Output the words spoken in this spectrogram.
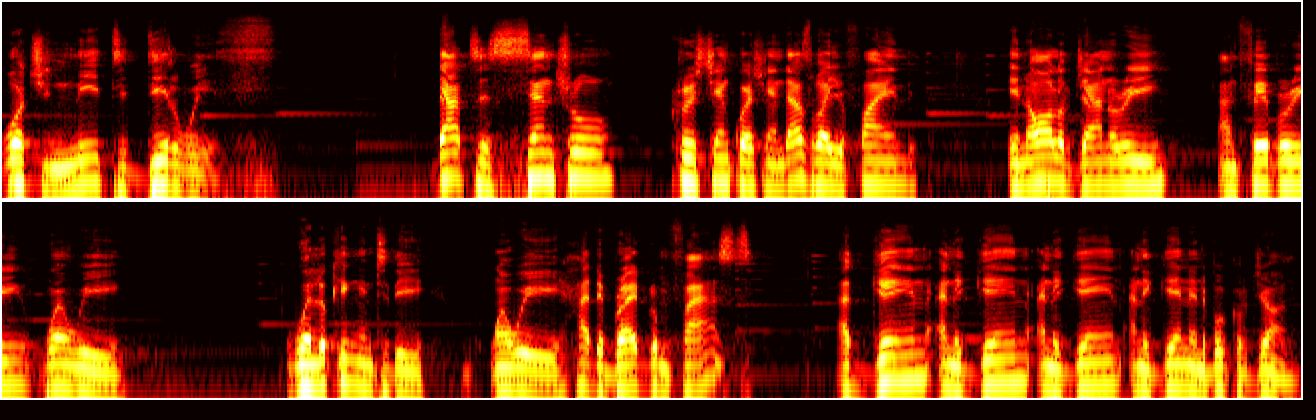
what you need to deal with. That's a central Christian question. That's why you find in all of January and February when we were looking into the when we had the bridegroom fast again and again and again and again in the book of John.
